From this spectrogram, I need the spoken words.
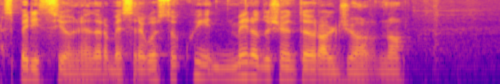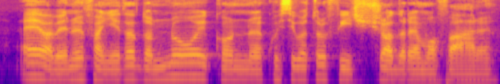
Spedizione, dovrebbe essere questo qui, meno 200 euro al giorno. E eh, vabbè, noi fa niente, tanto noi con questi quattro uffici ce la dovremo fare.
